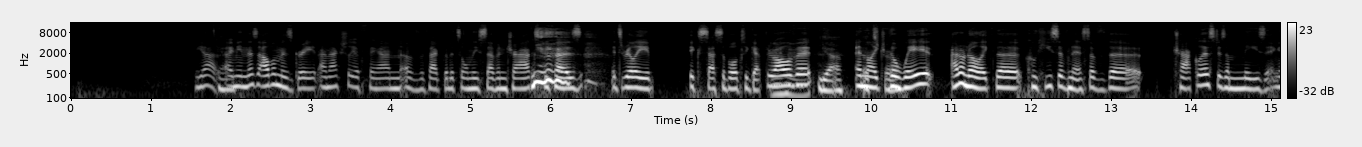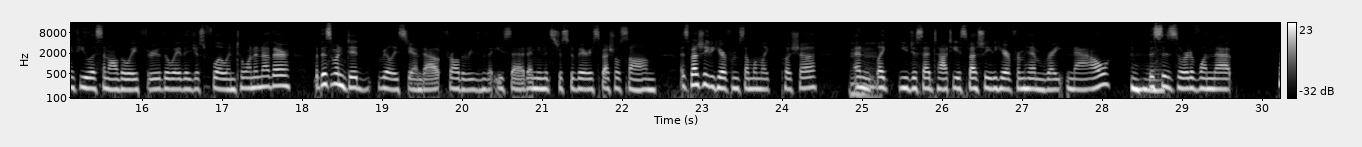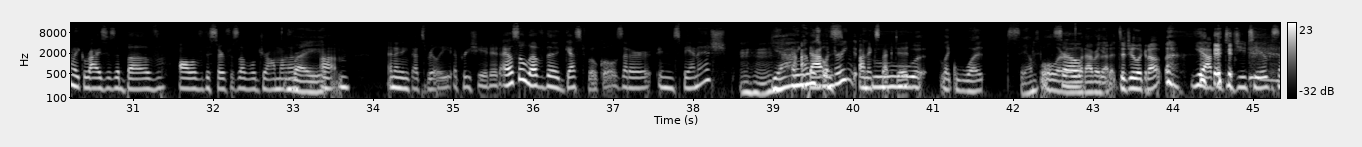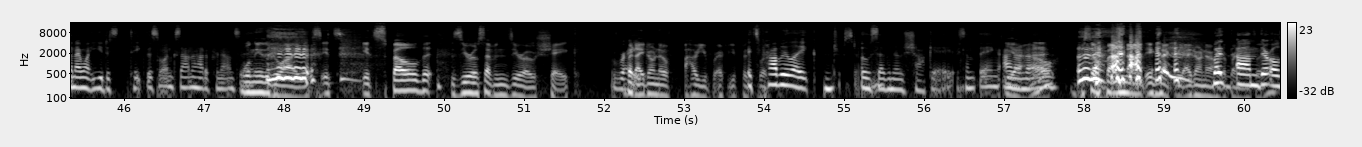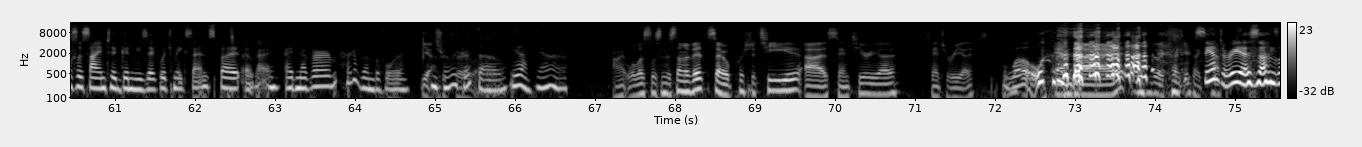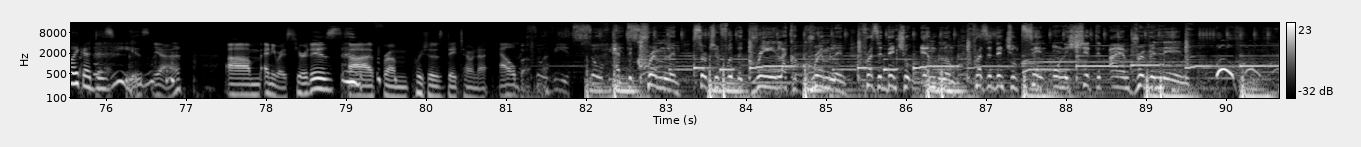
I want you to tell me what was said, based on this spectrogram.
Yeah, Yeah. I mean, this album is great. I'm actually a fan of the fact that it's only seven tracks because it's really accessible to get through all of it. Yeah, and that's like true. the way I don't know, like the cohesiveness of the track list is amazing if you listen all the way through the way they just flow into one another. But this one did really stand out for all the reasons that you said. I mean, it's just a very special song, especially to hear from someone like Pusha. And like you just said, Tati, especially to hear from him right now. Mm-hmm. This is sort of one that like rises above all of the surface level drama. Right. Um, and I think that's really appreciated. I also love the guest vocals that are in Spanish. Mm-hmm. Yeah, I think was that was wondering unexpected. who, like what sample or So- whatever that is. Did you look it up? Yeah, but did you too? Because then I want you to take this one because I don't know how to pronounce it. Well, neither do I. It's it's it's spelled 070 shake, right. but I don't know if, how you if, if it's, It's like, probably like Interesting. 070 Shake or something. I yeah. don't know. So, but not exactly. I don't know. how to But pronounce um, they're it. also signed to Good Music, which makes sense. But okay. I'd never heard of them before. yeah, It's really good lovely. though. Yeah. Yeah. All right, well, let's listen to some of it. So, Pusha T, uh, Santeria, Santeria, excuse me. Whoa. And uh, like, like, Santeria sounds like a disease. Yeah. Um, anyways, here it is uh, from Pusha's Daytona album. At the Kremlin, searching for the green like a gremlin. Presidential emblem, presidential tint on the shit that I am driven in. Woo!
